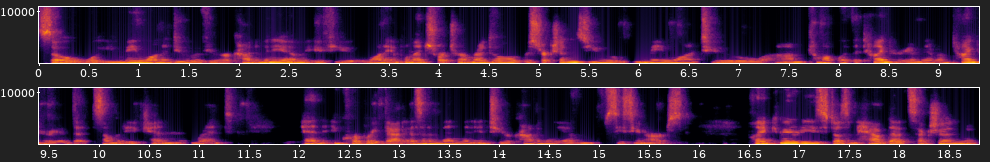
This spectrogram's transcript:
So what you may want to do if you're a condominium, if you want to implement short-term rental restrictions, you may want to um, come up with a time period, a minimum time period that somebody can rent and incorporate that as an amendment into your condominium CCNRs. Planned Communities doesn't have that section,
